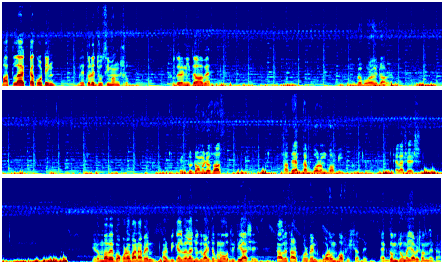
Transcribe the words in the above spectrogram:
পাতলা একটা কোটিং ভেতরে জুসি মাংস। এটা নিতে হবে। মুখে ভরে দিতে হবে। একটু টমেটো সস, সাথে এক কাপ গরম কফি। খেলা শেষ। এরমভাবে পকোড়া বানাবেন, আর বিকেলবেলা যদি বাড়িতে কোনো অতিথি আসে, তাহলে সার্ভ করবেন গরম কফির সাথে। একদম জমে যাবে সন্ধ্যাটা।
